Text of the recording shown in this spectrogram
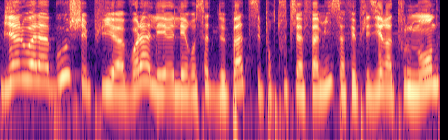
bien l'eau à la bouche et puis euh, voilà, les, les, recettes de pâtes, c'est pour toute la famille, ça fait plaisir à tout le monde.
